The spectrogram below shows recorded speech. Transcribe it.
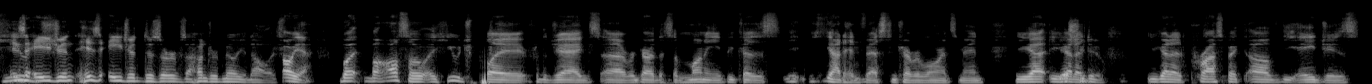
His agent, his agent deserves a hundred million dollars. Oh yeah, but but also a huge play for the Jags, uh, regardless of money, because you got to invest in Trevor Lawrence, man. You got you yes, got you to do. you got a prospect of the ages,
